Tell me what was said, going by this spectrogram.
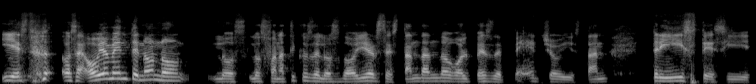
Y esto, o sea, obviamente no, no, los, los fanáticos de los Dodgers se están dando golpes de pecho y están tristes y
